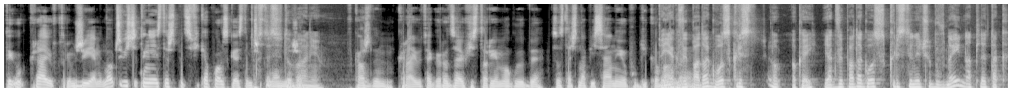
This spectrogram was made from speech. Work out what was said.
tego kraju, w którym żyjemy. No oczywiście to nie jest też specyfika polska, jestem przekonany, że każdym kraju tego rodzaju historie mogłyby zostać napisane i opublikowane. Jak wypada głos, Kryst... okay. jak wypada głos Krystyny Czybównej na tle tak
